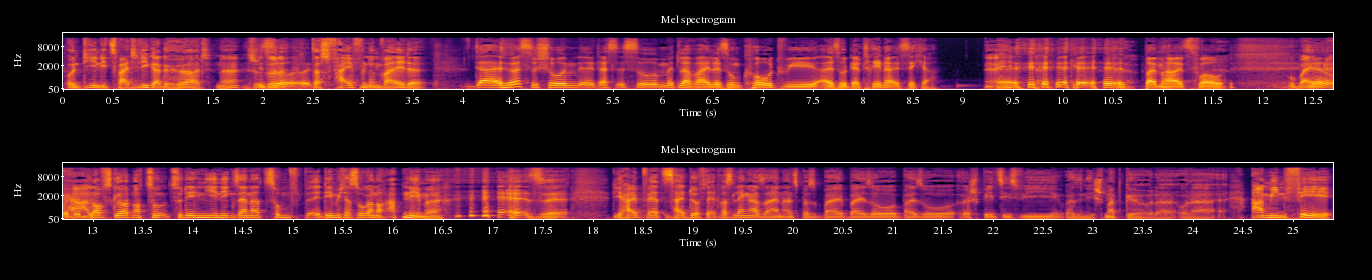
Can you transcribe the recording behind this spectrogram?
Und die in die zweite Liga gehört. Ne? So, so das Pfeifen im Walde. Da hörst du schon, äh, das ist so mittlerweile so ein Code wie, also der Trainer ist sicher. Ja, genau. Beim HSV. Wobei ne? Herr Alofs gehört noch zu, zu denjenigen seiner Zunft, äh, dem ich das sogar noch abnehme. also, die Halbwertszeit dürfte etwas länger sein als bei, bei, bei so bei so äh, Spezies wie, weiß ich nicht, Schmatke oder oder Armin Fee.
